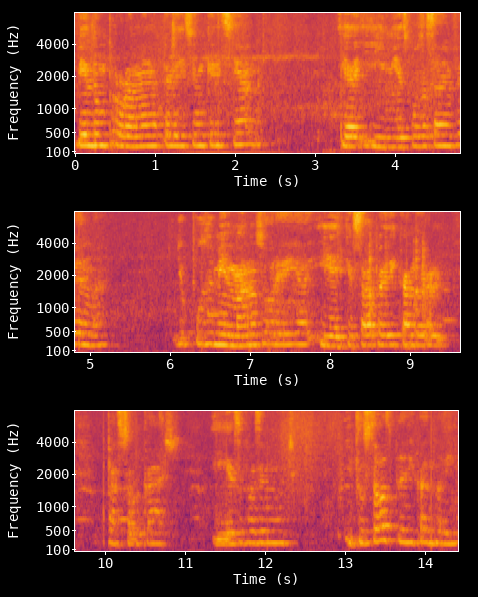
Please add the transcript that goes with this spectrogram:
viendo un programa en la televisión cristiana y, y mi esposa estaba enferma. Yo puse mi mano sobre ella y el que estaba predicando era el pastor Cash. Y eso fue hace mucho. Y tú estabas predicando ahí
